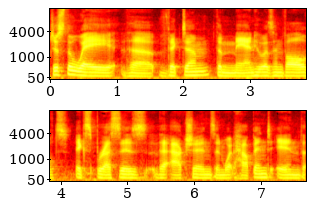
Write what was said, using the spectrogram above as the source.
just the way the victim, the man who was involved, expresses the actions and what happened in the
